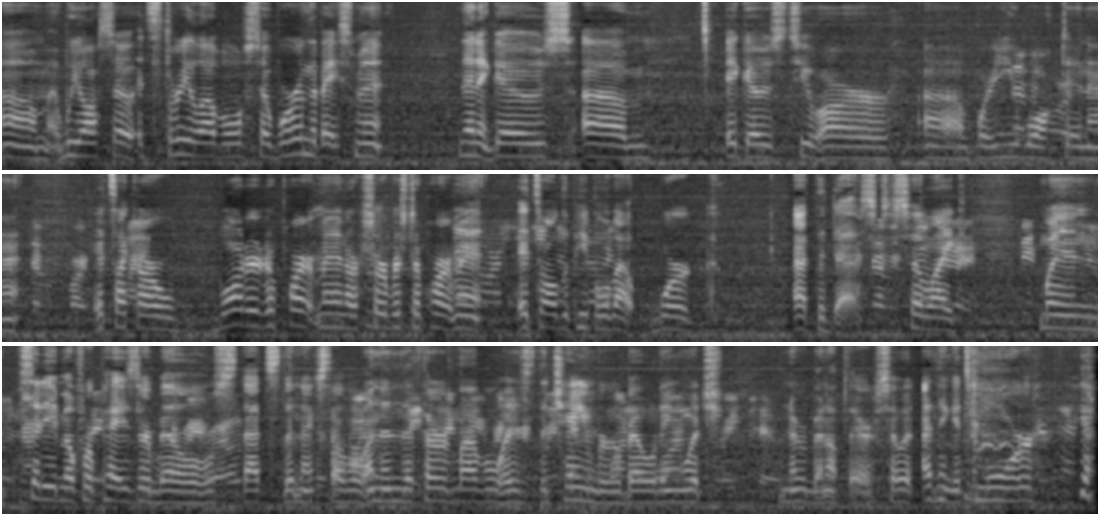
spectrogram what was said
Um, we also it's three levels, so we're in the basement. Then it goes um, it goes to our uh, where you walked in at. It's like our water department, our service department. It's all the people that work at the desk. So like when City of Milford pays their bills, that's the next level, and then the third level is the chamber building, which I've never been up there, so it, I think it's more. Yeah,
